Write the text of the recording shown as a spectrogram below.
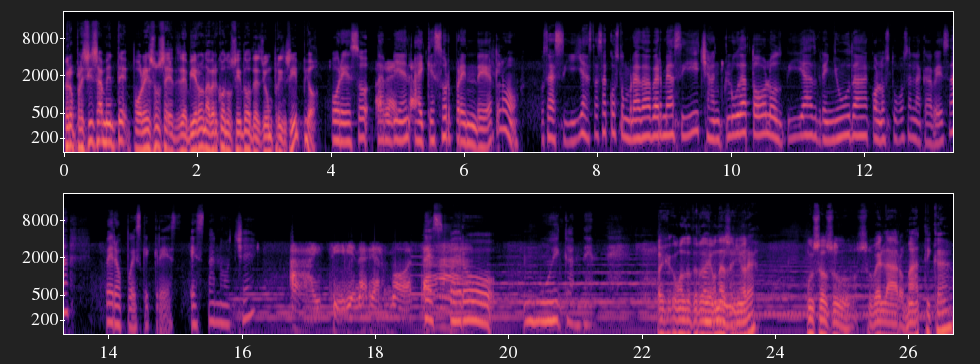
Pero precisamente por eso se debieron haber conocido desde un principio. Por eso también hay que sorprenderlo. O sea, sí, ya estás acostumbrado a verme así, chancluda todos los días, greñuda, con los tubos en la cabeza. Pero pues, ¿qué crees? Esta noche Ay, sí, bien hermosa. te espero muy candente. Oye, como el otro día una señora puso su, su vela aromática,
